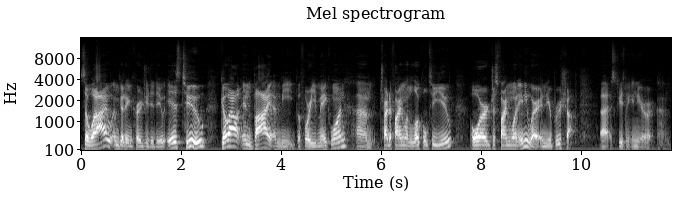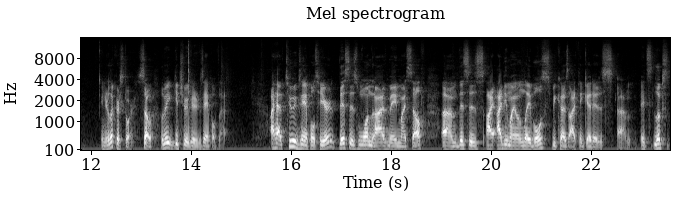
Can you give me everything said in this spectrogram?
So what I am going to encourage you to do is to go out and buy a mead before you make one. Um, try to find one local to you, or just find one anywhere in your brew shop. Uh, excuse me, in your um, in your liquor store. So let me get you a good example of that. I have two examples here. This is one that I've made myself. Um, this is I, I, do my own labels because I think it is um, it looks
